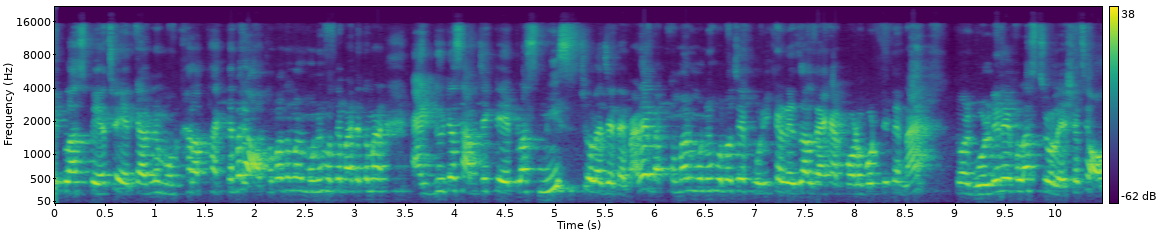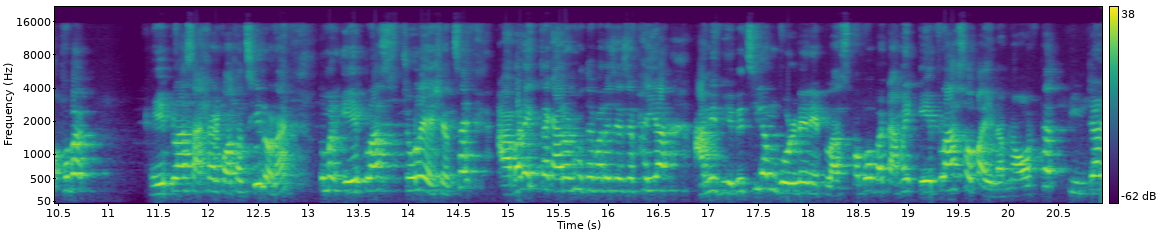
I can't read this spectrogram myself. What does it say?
এ প্লাস পেয়েছ, এর কারণে মন খারাপ থাকতে পারে, অথবা তোমার মনে হতে পারে তোমার এক দুইটা সাবজেক্টে এ প্লাস মিস চলে যেতে পারে বাট তোমার মনে হলো যে পরীক্ষার রেজাল্ট দেখার পরবর্তীতে না, তোমার গোল্ডেন এ প্লাস চলে এসেছে, অথবা এ প্লাস আসার কথা ছিল না, তোমার এ প্লাস চলে এসেছে। আবার একটা কারণ হতে পারে যে ভাইয়া, আমি ভেবেছিলাম গোল্ডেন এ প্লাস পাবো বাট আমি এ প্লাসও পাইলাম না। অর্থাৎ তিনটার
